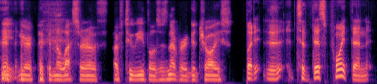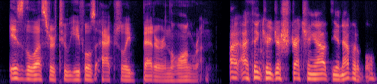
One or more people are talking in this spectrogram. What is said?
you- you're picking the lesser of of two evils. Is never a good choice. but to this point, then is the lesser of two evils actually better in the long run? I, I think you're just stretching out the inevitable.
